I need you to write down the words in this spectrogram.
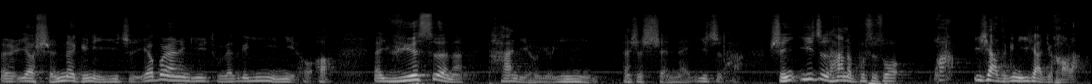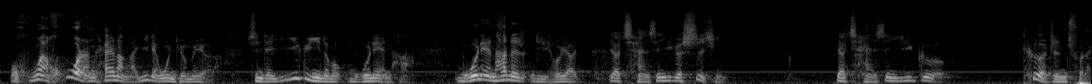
呃要神来给你医治，要不然呢你处在这个阴影里头啊。那约瑟呢，他里头有阴影，但是神来医治他，神医治他呢，不是说哇一下子给你一下就好了，我忽然豁然开朗啊，一点问题都没有了，现在一个一个磨练他。磨练他的里头要要产生一个事情，要产生一个特征出来，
